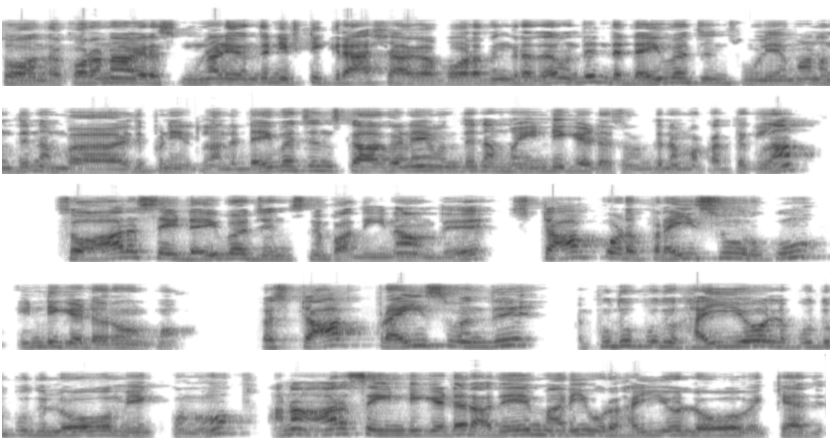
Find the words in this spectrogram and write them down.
ஸோ அந்த கொரோனா வைரஸ் முன்னாடி வந்து நிஃப்டி கிராஷ் ஆக போறதுங்கிறத வந்து இந்த டைவர்ஜென்ஸ் மூலியமா வந்து நம்ம இது பண்ணியிருக்கலாம் அந்த டைவர்ஜென்ஸ்க்காகனே வந்து நம்ம இண்டிகேட்டர்ஸ் வந்து நம்ம கத்துக்கலாம். ஸோ ஆர்எஸ்ஐ டைவர்ஜென்ஸ்னு பார்த்தீங்கன்னா வந்து ஸ்டாக்கோட ப்ரைஸும் இருக்கும் இண்டிகேட்டரும் இருக்கும். இப்போ ஸ்டாக் ப்ரைஸ் வந்து புது புது ஹையோ இல்லை புது புது லோவோ மேக் பண்ணும். ஆனால் ஆர்எஸ்ஐ இண்டிகேட்டர் அதே மாதிரி ஒரு ஹையோ லோவோ வைக்காது.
